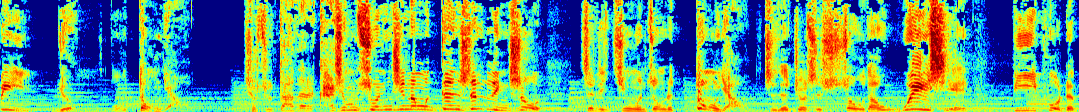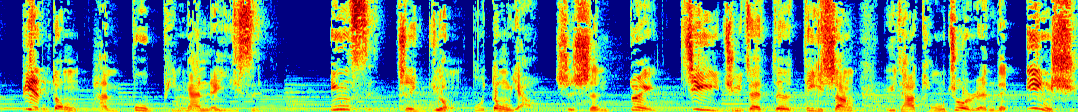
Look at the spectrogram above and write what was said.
必永不动摇。求主大大的开启我们属灵心，让我们更深的领受这里经文中的动摇，指的就是受到威胁、逼迫的变动和不平安的意思。因此，这永不动摇是神对寄居在这地上与他同住人的应许，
